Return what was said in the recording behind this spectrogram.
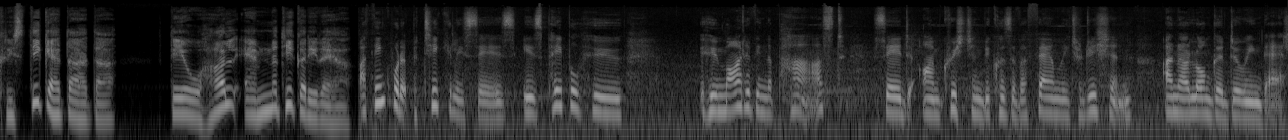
ખ્રિસ્તી કહેતા હતા તેઓ હાલ એમ નથી કરી રહ્યા I think what it particularly says is people who who might have in the past said I'm Christian because of a family tradition are no longer doing that.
